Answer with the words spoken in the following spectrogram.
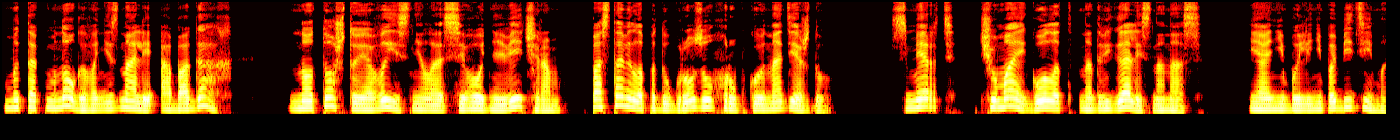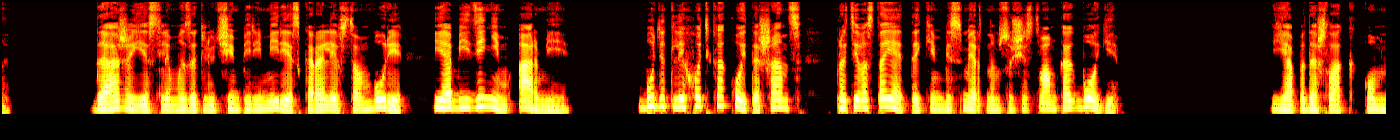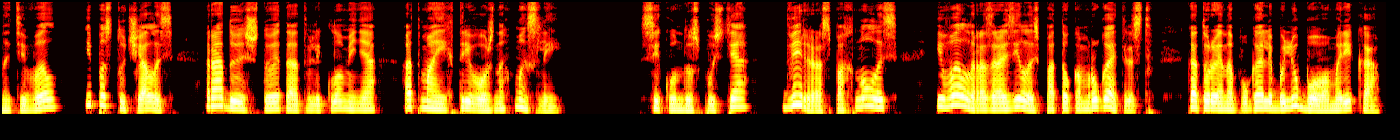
Мы так многого не знали о богах, но то, что я выяснила сегодня вечером, поставило под угрозу хрупкую надежду. Смерть, чума и голод надвигались на нас, и они были непобедимы. Даже если мы заключим перемирие с Королевством Бури и объединим армии, будет ли хоть какой-то шанс противостоять таким бессмертным существам, как боги? Я подошла к комнате Вэл и постучалась, радуясь, что это отвлекло меня от моих тревожных мыслей. Секунду спустя дверь распахнулась, и Вэл разразилась потоком ругательств, которые напугали бы любого моряка.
